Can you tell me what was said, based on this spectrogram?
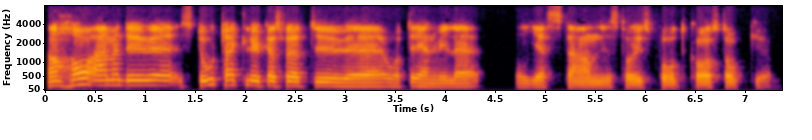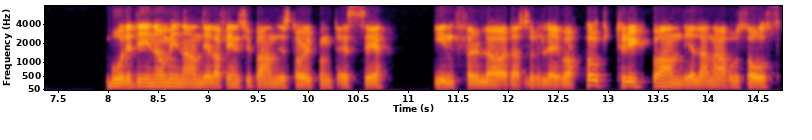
Jaha, ja, men du, eh, stort tack Lukas för att du eh, återigen ville eh, gästa Andelstorgs podcast och eh, både dina och mina andelar finns ju på andelstorg.se inför lördag, så det lär vara högt tryck på andelarna hos oss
